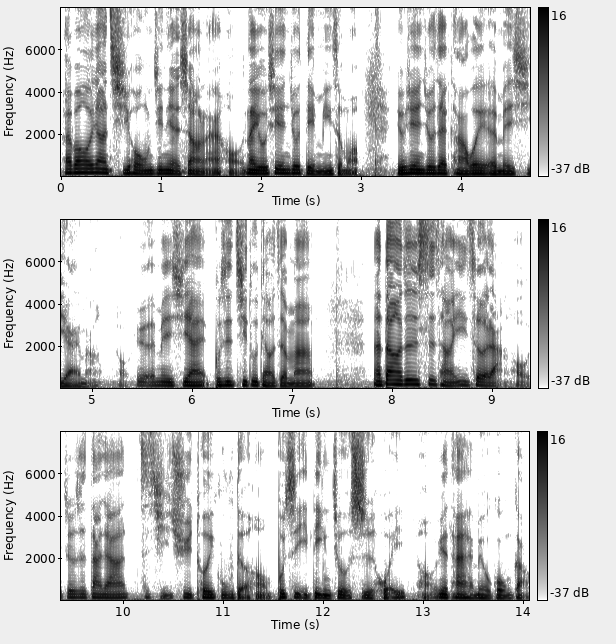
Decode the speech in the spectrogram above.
还包括像祁红今天也上来，哦，那有些人就点名什么？有些人就在卡位 MACI 嘛，哦，因为 MACI 不是季度调整吗？那当然这是市场预测啦，哦，就是大家自己去推估的哈，不是一定就是会，哦，因为它还没有公告。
